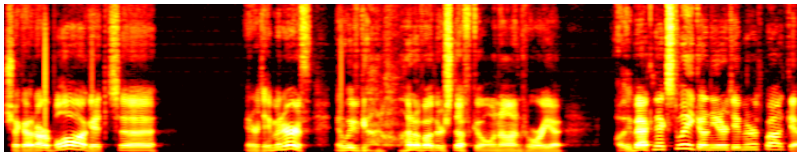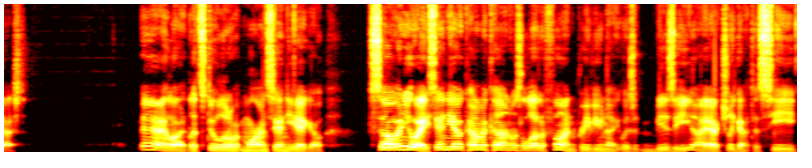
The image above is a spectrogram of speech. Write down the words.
Check out our blog at uh, Entertainment Earth. And we've got a lot of other stuff going on for you. I'll be back next week on the Entertainment Earth podcast. Yeah, I lied. Let's do a little bit more on San Diego. So, anyway, San Diego Comic Con was a lot of fun. Preview night was busy. I actually got to see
